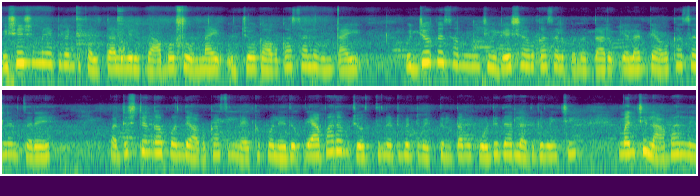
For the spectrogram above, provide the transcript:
విశేషమైనటువంటి ఫలితాలు వీరికి రాబోతూ ఉన్నాయి. ఉద్యోగ అవకాశాలు ఉంటాయి. ఉద్యోగం సంబంధించి విదేశీ అవకాశాలు పొందుతారు. ఎలాంటి అవకాశాలైనా సరే పటిష్టంగా పొందే అవకాశం లేకపోలేదు. వ్యాపారం చూస్తున్నటువంటి వ్యక్తులు తమ పోటీదారులు అధిగమించి మంచి లాభాలను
